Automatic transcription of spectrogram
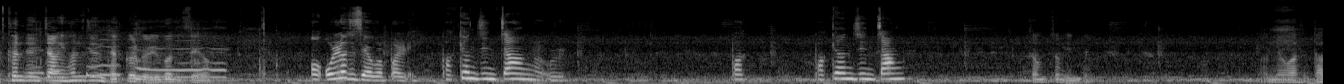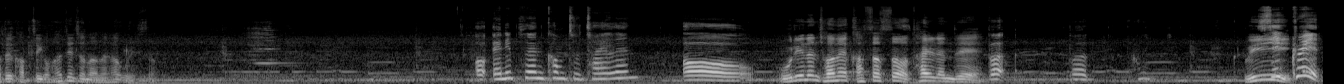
박현진 짱 현진 댓글도 읽어주세요. 어 올려주세요 그럼 빨리. 박현진 짱을 올 박, 박현진 짱? 점점인데? 안녕하세요. 다들 갑자기 화제 전환을 하고 있어. 어, any plan come to Thailand? Oh, 우리는 전에 갔었어 타일랜드에. But, but, We secret!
